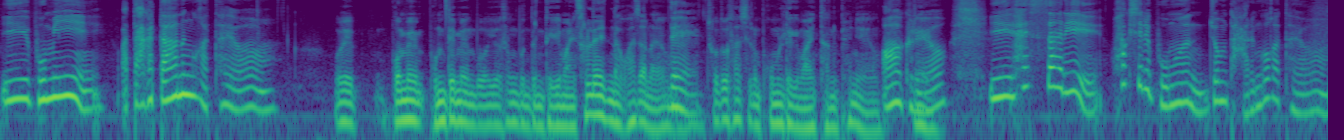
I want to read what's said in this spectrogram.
이 봄이 왔다 갔다 하는 것 같아요. 왜 봄에 봄 되면 뭐 여성분들은 되게 많이 설레진다고 하잖아요. 네. 저도 사실은 봄을 되게 많이 타는 편이에요. 아, 그래요? 이 햇살이 확실히 봄은 좀 다른 것 같아요.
